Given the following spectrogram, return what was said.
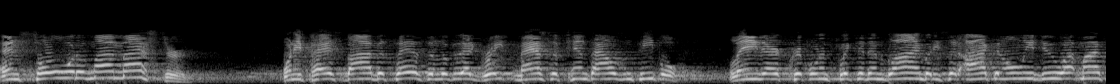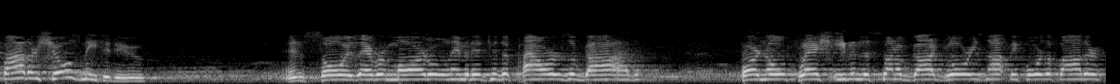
And so would have my master. When he passed by Bethesda and looked at that great mass of 10,000 people laying there crippled, afflicted, and blind, but he said, I can only do what my Father shows me to do. And so is every mortal limited to the powers of God. For no flesh, even the Son of God, glories not before the Father.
